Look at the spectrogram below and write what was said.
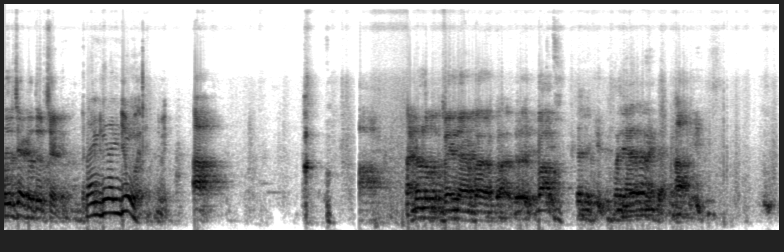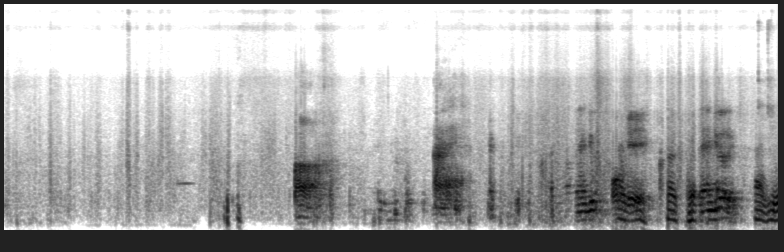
തീർച്ചയായിട്ടും തീർച്ചയായിട്ടും വണ്ടി വണ്ടി ആ പിന്നെ. ആ. ആ. Thank you okay thank you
